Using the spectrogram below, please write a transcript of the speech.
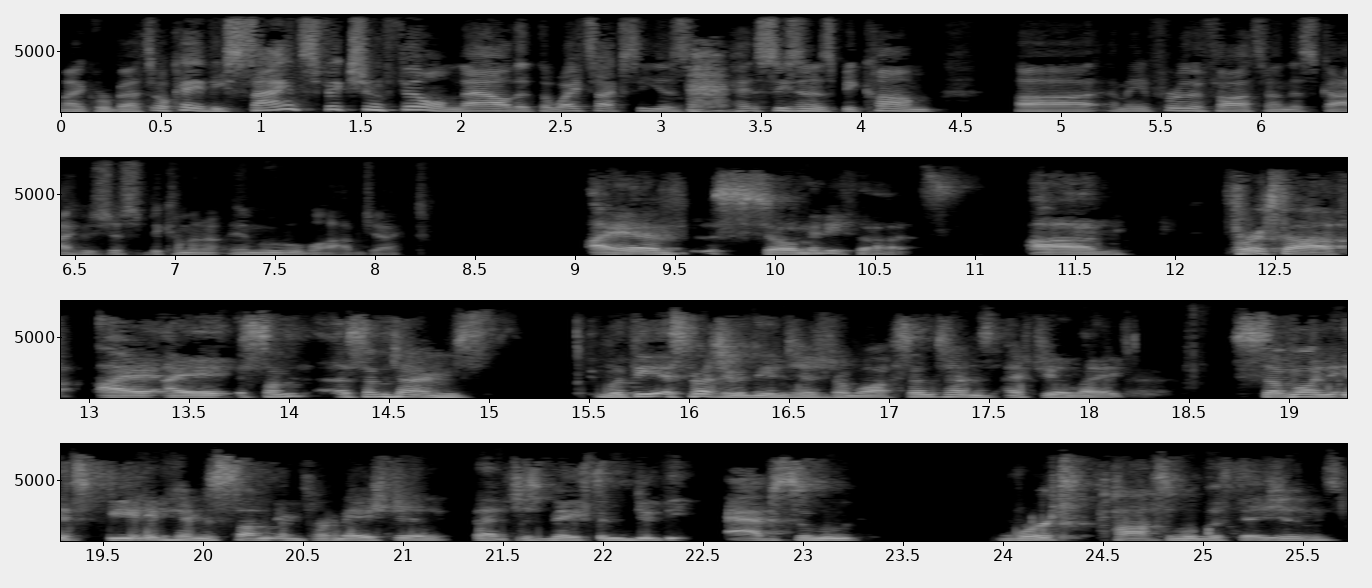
micro bets. Okay, the science fiction film now that the White Sox season, season has become. Uh, I mean, further thoughts on this guy who's just become an immovable object. I have so many thoughts. Um, first off, I, I some sometimes with the especially with the intentional walk, sometimes I feel like someone is feeding him some information that just makes him do the absolute worst possible decisions.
